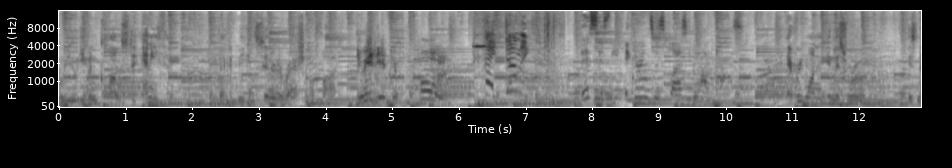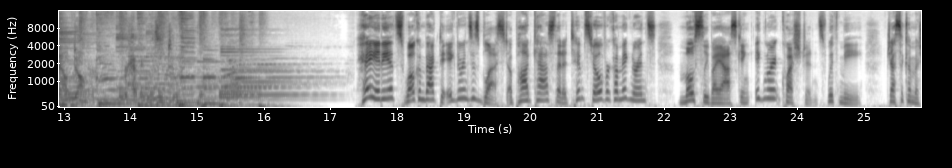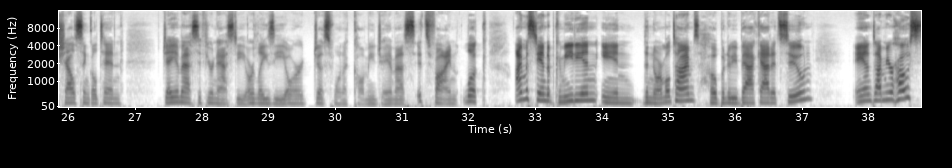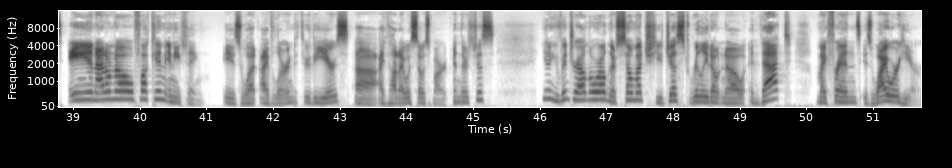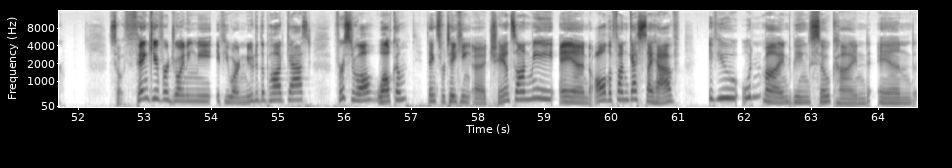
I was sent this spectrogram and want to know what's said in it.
were you even close to anything that could be considered a rational thought. You idiot, you fool! Hey, dummy! This is the Ignorance is Blessed podcast. Everyone in this room is now dumber for having listened to it. Hey, idiots! Welcome back to Ignorance is Blessed, a podcast that attempts to overcome ignorance mostly by asking ignorant questions with me, Jessica Michelle Singleton. JMS if you're nasty or lazy or just want to call me JMS. It's fine. Look, I'm a stand up comedian in the normal times, hoping to be back at it soon. And I'm your host, and I don't know fucking anything. is what I've learned through the years. Uh, I thought I was so smart. And there's just, you know, you venture out in the world and there's so much you just really don't know. And that, my friends, is why we're here. So thank you for joining me. If you are new to the podcast, first of all, welcome. Thanks for taking a chance on me and all the fun guests I have. If you wouldn't mind being so kind and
